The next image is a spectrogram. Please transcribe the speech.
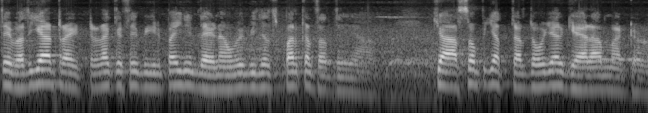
ਤੇ ਵਧੀਆ ਟਰੈਕਟਰ ਆ, ਕਿਸੇ ਵੀਰ ਭਾਈ ਨੇ ਲੈਣਾ ਹੋਵੇ ਵੀ ਤਾਂ ਸੰਪਰਕ ਕਰ ਸਕਦੇ ਆ। 475 2011 ਮਾਡਲ।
